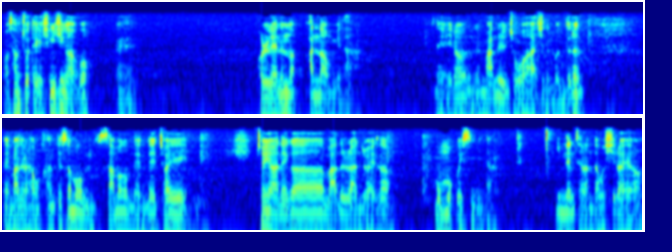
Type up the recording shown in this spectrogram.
어, 상추가 되게 싱싱하고 네, 벌레는 안 나옵니다. 네, 이런 마늘 좋아하시는 분들은 네, 마늘하고 함께 써먹으면, 싸먹으면 되는데 저희 저희 아내가 마늘을 안 좋아해서 못 먹고 있습니다. 입냄새 난다고 싫어해요.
